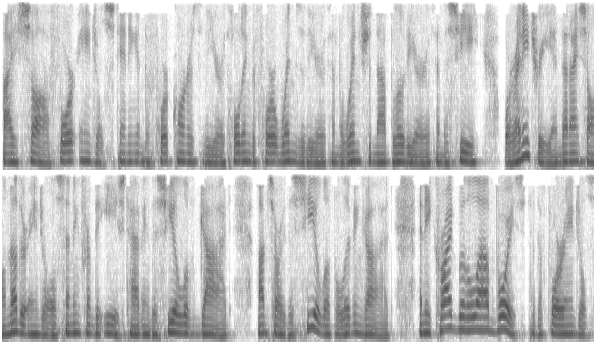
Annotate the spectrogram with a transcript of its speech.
I saw four angels standing in the four corners of the earth, holding the four winds of the earth, and the wind should not blow the earth and the sea or any tree. And then I saw another angel ascending from the east, having the seal of God, I'm sorry, the seal of the living God. And he cried with a loud voice to the four angels,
